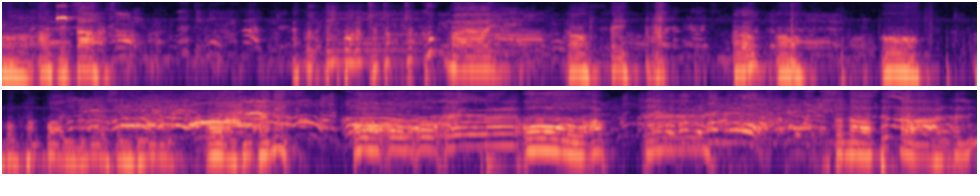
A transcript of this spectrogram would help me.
oh ao tuyệt ta. À, có tí bố nó chật chật chật khúc mà. Oh hey Hello, oh oh Vòng thắng bài này nghe sầu dữ đi oh chúng thấy đi Ồ, ồ, ồ, ê Ồ, à, ê Sana tết là ảnh ảnh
